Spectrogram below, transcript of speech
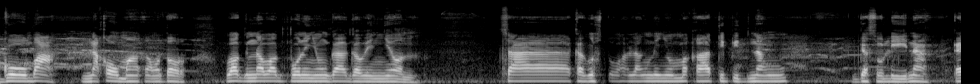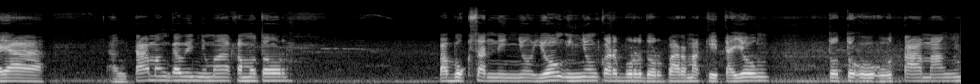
goma. Nako mga kamotor, wag na wag po ninyong gagawin yon. Sa kagustuhan lang ninyong makatipid ng gasolina. Kaya ang tamang gawin nyo mga kamotor, pabuksan ninyo yung inyong karburador para makita yung totoo o tamang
